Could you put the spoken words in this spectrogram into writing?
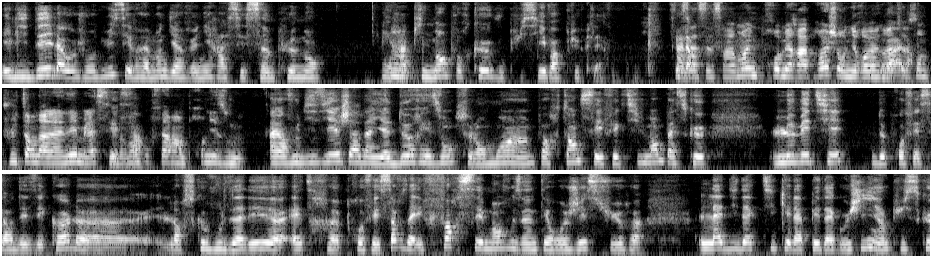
Et l'idée, là, aujourd'hui, c'est vraiment d'y revenir assez simplement et Mm. rapidement pour que vous puissiez voir plus clair. Ça, Alors. ce sera vraiment une première approche. On y reviendra de toute façon plus tard dans l'année, mais là, c'est vraiment ça. pour faire un premier zoom. Alors, vous disiez, Jade, hein, il y a deux raisons, selon moi, importantes. C'est effectivement parce que le métier de professeur des écoles, euh, lorsque vous allez euh, être professeur, vous allez forcément vous interroger sur euh, la didactique et la pédagogie, hein, puisque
